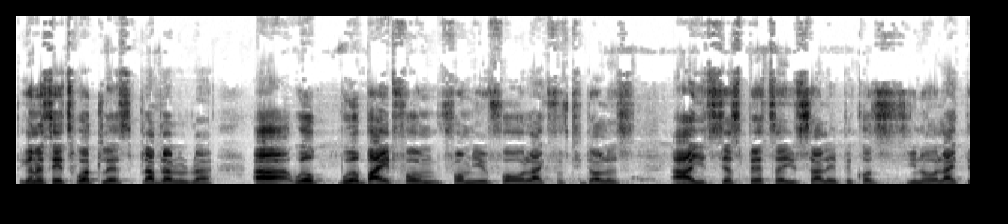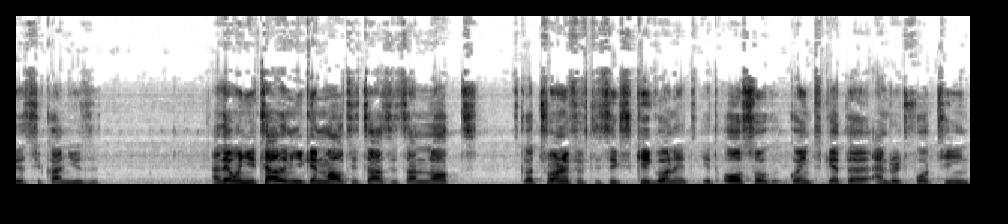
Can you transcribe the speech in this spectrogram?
They're going to say it's worthless, blah, blah, blah, blah. Uh, we'll, we'll buy it from, from you for like $50 ah, it's just better you sell it because, you know, like this, you can't use it. And then when you tell them you can multitask, it's unlocked, it's got 256 gig on it. It also going to get the Android 14.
